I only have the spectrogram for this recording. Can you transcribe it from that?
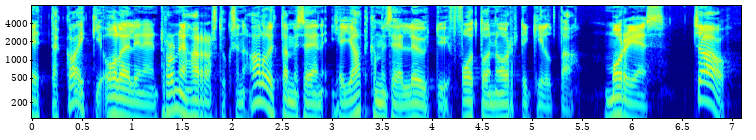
että kaikki oleellinen drone-harrastuksen aloittamiseen ja jatkamiseen löytyy Fotonordikilta. Morjens! Ciao!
